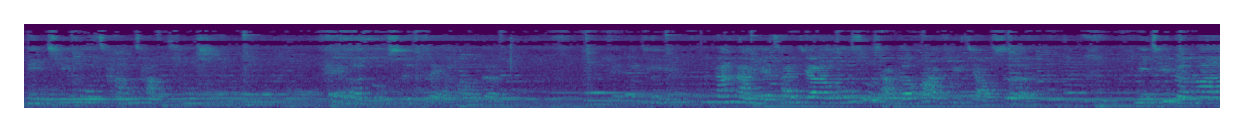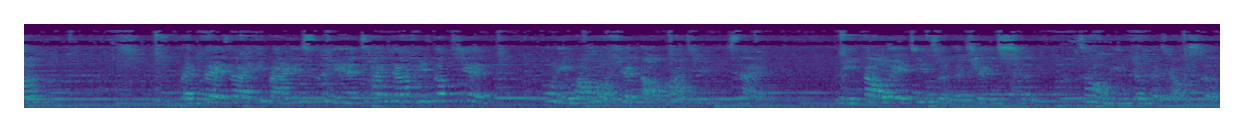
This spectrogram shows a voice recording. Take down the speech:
你几乎场场出席，配合度是最好的。你当然也参加无数场的话剧角色，你记得吗？本队在一百零四年参加屏东县妇女皇后宣导话剧比赛，你到位精准的诠释照明灯的角色，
